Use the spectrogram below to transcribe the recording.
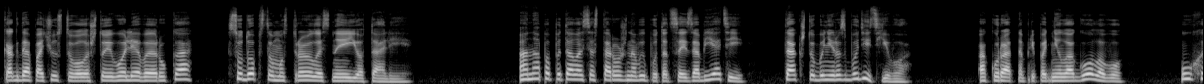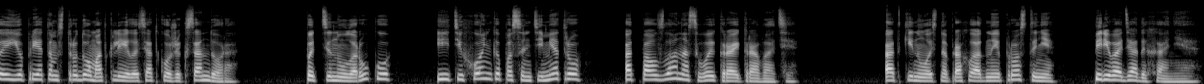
когда почувствовала, что его левая рука с удобством устроилась на ее талии. Она попыталась осторожно выпутаться из объятий, так, чтобы не разбудить его. Аккуратно приподняла голову, ухо ее при этом с трудом отклеилось от кожи Ксандора подтянула руку и тихонько по сантиметру отползла на свой край кровати. Откинулась на прохладные простыни, переводя дыхание.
